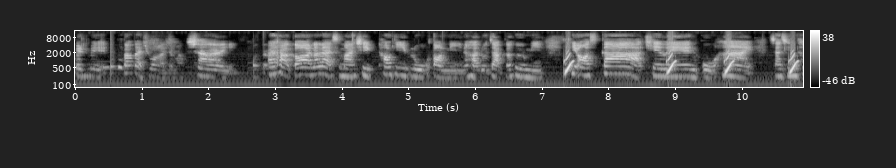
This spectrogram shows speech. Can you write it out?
เป็นเมทตั้งแต่ช่วงอะไรใช่ไหมใช่ ใช่ค่ะก็นั่นแหละสมาชิกเท่าที่อีฟรู้ตอนนี้นะคะ รู้จักก็คือมีพี่ออสการ์เคเลนอูไฮซันซินเท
